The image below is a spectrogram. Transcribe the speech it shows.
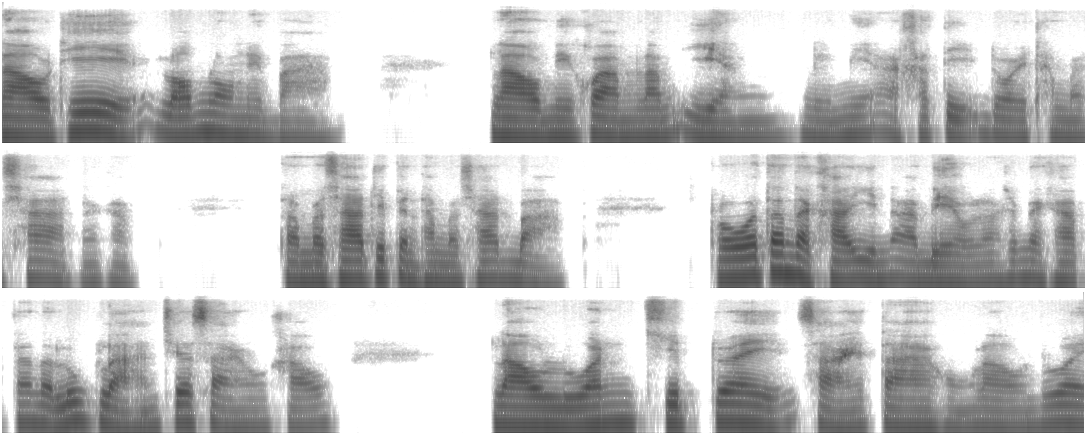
เราที่ล้มลงในบาป เรามีความลำเอียงหรือมีอคติโดยธรรมชาตินะครับ ธรรมชาติที่เป็นธรรมชาติบาป เพราะว่าตั้งแต่คาอินอาเบลแล้วใช่ไหมครับตั้งแต่ลูกหลานเชื้อสายของเขา เราล้วนคิดด้วยสายตาของเราด้วย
